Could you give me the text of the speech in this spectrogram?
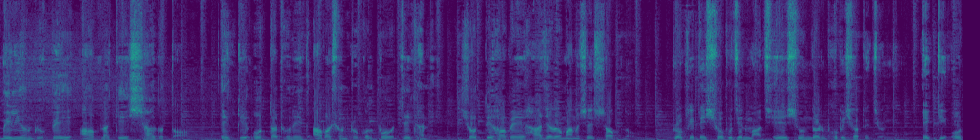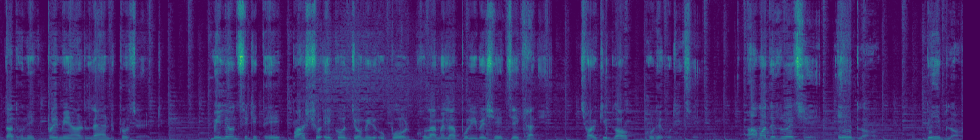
মিলিয়ন গ্রুপে আপনাকে স্বাগত। একটি অত্যাধুনিক আবাসন প্রকল্প যেখানে সত্যি হবে হাজারো মানুষের স্বপ্ন। প্রকৃতির সবুজের মাঝে সুন্দর ভবিষ্যতের জন্য একটি অত্যাধুনিক প্রিমিয়ার ল্যান্ড প্রজেক্ট। মিলিয়ন সিটিতে পাঁচশো একর জমির উপর খোলামেলা পরিবেশে যেখানে ছয়টি ব্লক গড়ে উঠেছে। আমাদের রয়েছে A block, B block,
